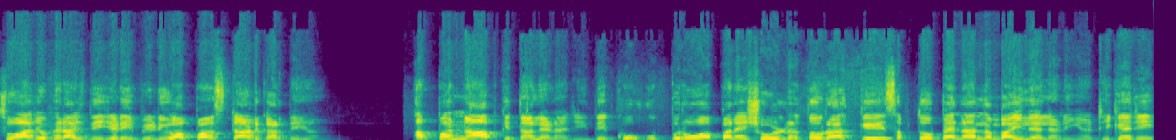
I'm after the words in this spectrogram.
ਸੋ ਆਜੋ ਫਿਰ ਅੱਜ ਦੀ ਜਿਹੜੀ ਵੀਡੀਓ ਆਪਾਂ ਸਟਾਰਟ ਕਰਦੇ ਹਾਂ। ਆਪਾਂ ਨਾਪ ਕਿੱਦਾਂ ਲੈਣਾ ਜੀ? ਦੇਖੋ, ਉੱਪਰੋਂ ਆਪਾਂ ਨੇ ਸ਼ੋਲਡਰ ਤੋਂ ਰੱਖ ਕੇ ਸਭ ਤੋਂ ਪਹਿਲਾਂ ਲੰਬਾਈ ਲੈ ਲੈਣੀ ਹੈ ਠੀਕ ਹੈ ਜੀ?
